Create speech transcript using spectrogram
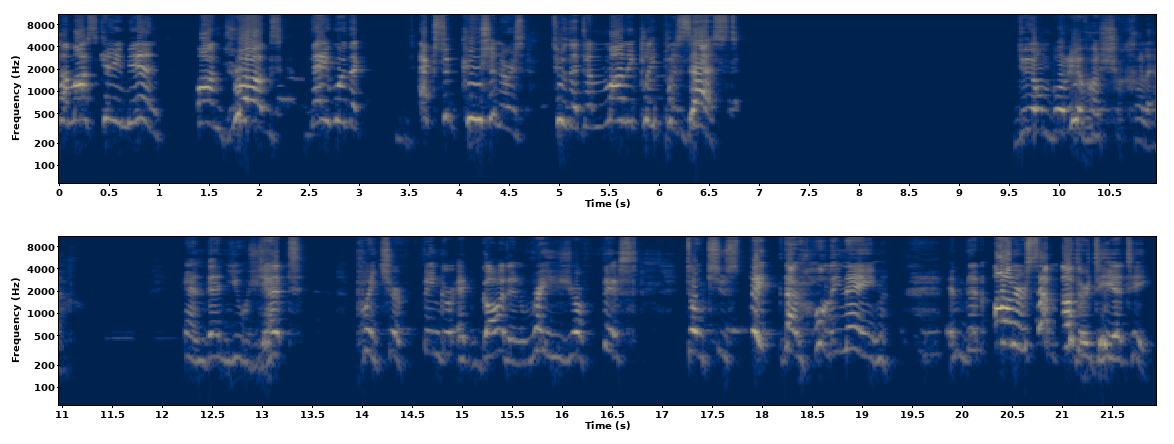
Hamas came in on drugs. They were the executioners to the demonically possessed. And then you yet point your finger at God and raise your fist don't you speak that holy name and then honor some other deity.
